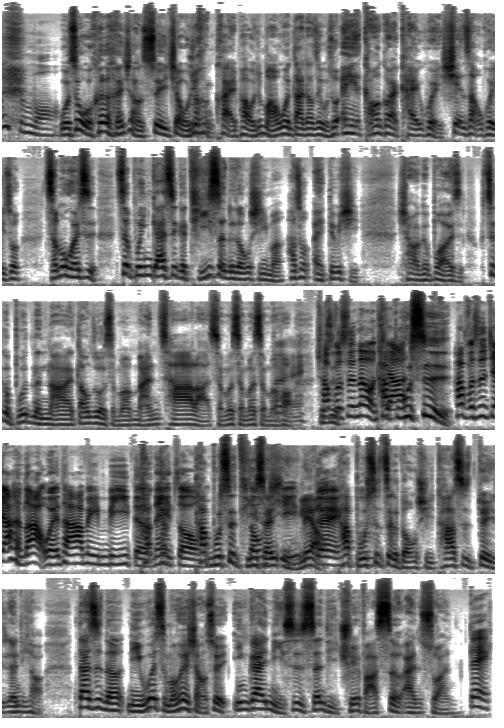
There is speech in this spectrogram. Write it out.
为什么？我说我喝的很想睡觉，我就很害怕，我就马上问大江，我说：“哎，赶快过来开会，线上会，说怎么回事？这不应该是个提神的东西吗？”他说：“哎，对不起，小马哥，不好意思，这个不能拿来当做什么蛮差啦，什么什么什么哈，它不是那种，它不是，它不是加很大维他命 B 的那种，它不是提神饮料，它不是这个东西，它是对人体好。但是呢，你为什么会想睡？应该你是身体缺乏色氨酸，对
